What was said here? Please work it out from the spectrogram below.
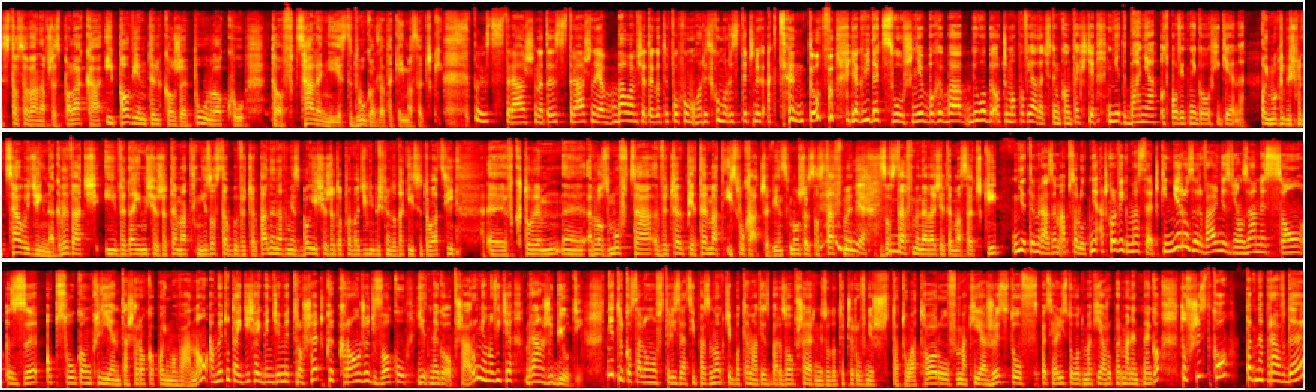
stosowana przez Polaka i powiem tylko, że pół roku to wcale nie jest długo dla takiej maseczki. To jest straszne, to jest straszne. Ja bałam się tego typu humory, humorystycznych akcentów, jak widać słusznie, bo chyba byłoby o czym opowiadać w tym kontekście niedbania odpowiedniego o higienę. Oj, moglibyśmy cały dzień nagrywać i wydaje mi się, że temat nie zostałby wyczerpany, natomiast boję się, że doprowadzilibyśmy do takiej sytuacji, e, w którym e, rozmówca wyczerpie temat i słuchacze, więc może zostawmy, zostawmy na razie te maseczki. Nie tym razem, absolutnie. Aczkolwiek maseczki nierozerwalnie związane są z obsługą klienta szeroko pojmowaną, a my tutaj dzisiaj będziemy troszeczkę krążyć wokół jednego obszaru, mianowicie branży beauty. Nie tylko salonów stylizacji paznokci, bo temat jest bardzo obszerny. To dotyczy również tatuatorów, makijażystów, specjalistów od makijażu permanentnego. To wszystko tak naprawdę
